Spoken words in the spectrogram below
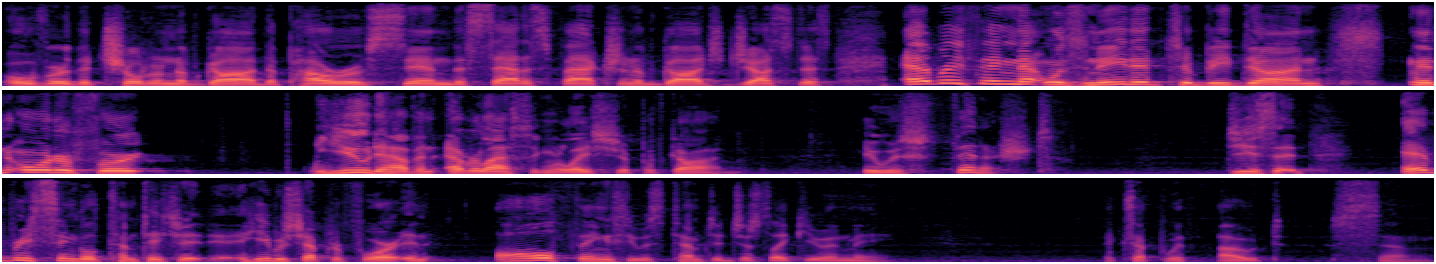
over the children of God, the power of sin, the satisfaction of God's justice, everything that was needed to be done in order for you to have an everlasting relationship with God. It was finished. Jesus said, every single temptation, Hebrews chapter 4, in all things he was tempted just like you and me, except without sin.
